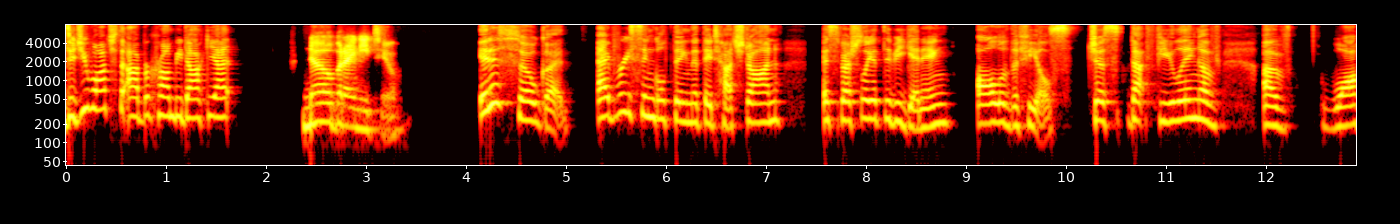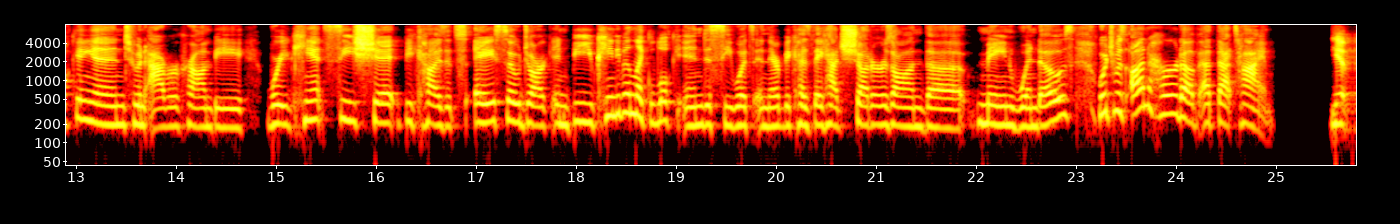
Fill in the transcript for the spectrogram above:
Did you watch the Abercrombie doc yet? No, but I need to. It is so good. Every single thing that they touched on, especially at the beginning, all of the feels. Just that feeling of of walking into an Abercrombie where you can't see shit because it's A so dark and B you can't even like look in to see what's in there because they had shutters on the main windows, which was unheard of at that time. Yep.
